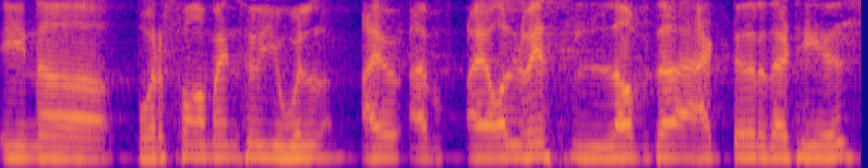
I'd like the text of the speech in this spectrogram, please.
ఈయన performance you will I I always love the actor that he is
